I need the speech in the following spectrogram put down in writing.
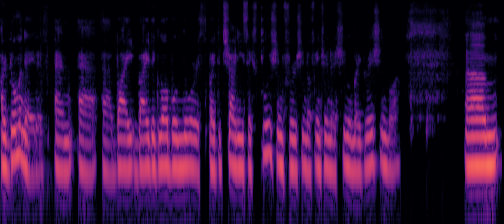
are dominated and by by the global north, by the Chinese exclusion version of international migration law. Um,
